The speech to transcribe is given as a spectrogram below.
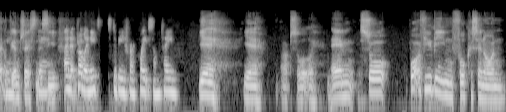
It'll yeah. be interesting to see. And it probably needs to be for quite some time. Yeah, yeah, absolutely. Um, so, what have you been focusing on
